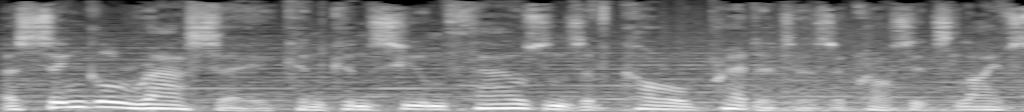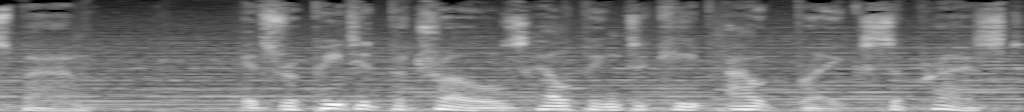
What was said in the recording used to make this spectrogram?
A single wrasse can consume thousands of coral predators across its lifespan, its repeated patrols helping to keep outbreaks suppressed.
